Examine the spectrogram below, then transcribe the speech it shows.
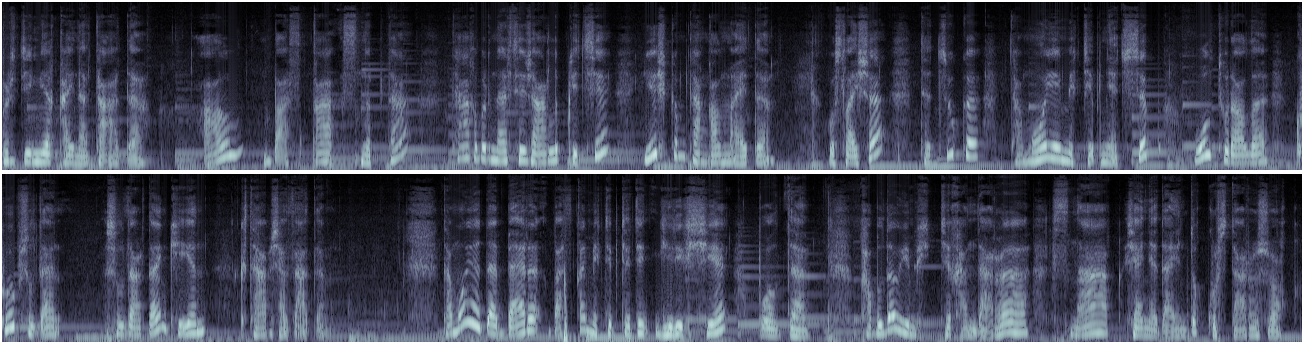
бірдеңе қайнатады. Ал басқа сыныпта тағы бір нәрсе жарылып кетсе ешкім таңғалмайды осылайша тецука тамоя мектебіне түсіп ол туралы көп жылдан жылдардан кейін кітап жазады. Тамояда бәрі басқа мектептерден ерекше болды. Қабылдау емтихандары сынақ және дайындық курстары жоқ.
